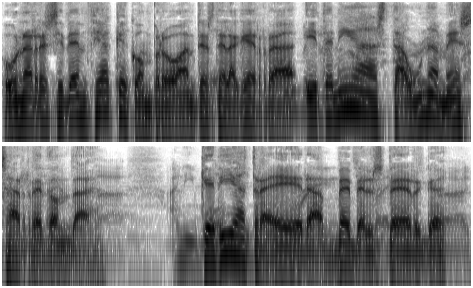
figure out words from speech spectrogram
una residencia que compró antes de la guerra y tenía hasta una mesa redonda. Quería traer a Bebelsberg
